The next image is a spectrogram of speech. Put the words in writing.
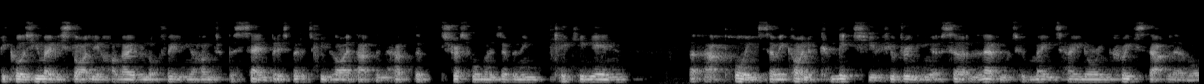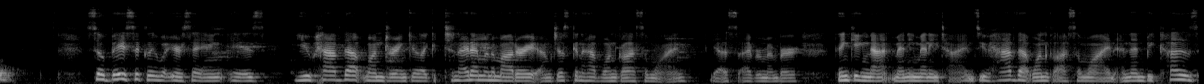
because you may be slightly hungover, not feeling 100%, but it's better to be like that than have the stress hormones, everything kicking in at that point. So it kind of commits you, if you're drinking at a certain level, to maintain or increase that level. So basically, what you're saying is you have that one drink, you're like, tonight I'm going to moderate, I'm just going to have one glass of wine. Yes, I remember thinking that many, many times. You have that one glass of wine, and then because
